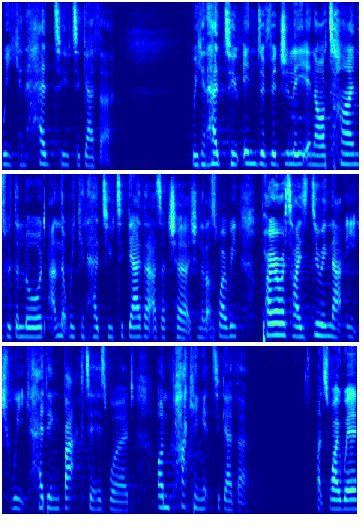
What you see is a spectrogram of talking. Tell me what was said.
we can head to together we can head to individually in our times with the Lord and that we can head to together as a church. Know, that's why we prioritize doing that each week, heading back to His Word, unpacking it together. That's why we're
